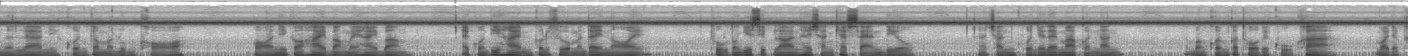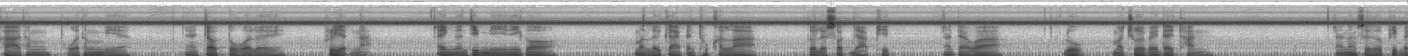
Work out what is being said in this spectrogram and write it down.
เงินแล้วนี่คนก็มาลุมขอ ขอนี่ก็ให้บ้างไม่ให้บ้าง ไอ้คนที่ให้มันก็รู้สึกว่ามันได้น้อย ถูกต้อง 20 ล้านให้ฉันแค่แสนเดียวฉันควรจะได้มากกว่านนั้น บางคนก็โทรไปขู่ฆ่า ว่าจะฆ่าทั้งผัวทั้งเมีย เจ้าตัวเลยเครียดหนัก ไอ้เงินที่มีนี่ก็มันเลยกลายเป็นทุกขลาภก็เลยซดยาพิษ แต่ว่าลูกมาช่วยไว้ได้ทัน หนังสือพิมพ์ไป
